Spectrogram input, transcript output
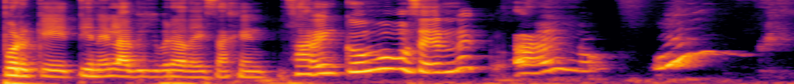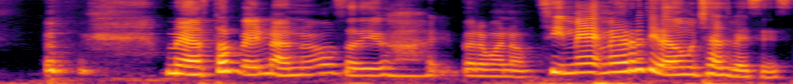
Porque tiene la vibra de esa gente. ¿Saben cómo? O sea, una... Ay, no. me da hasta pena, ¿no? O sea, digo, pero bueno, sí, me, me he retirado muchas veces.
